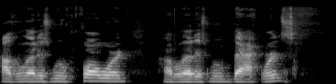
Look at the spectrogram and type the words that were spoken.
how the letters move forward, how the letters move backwards.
